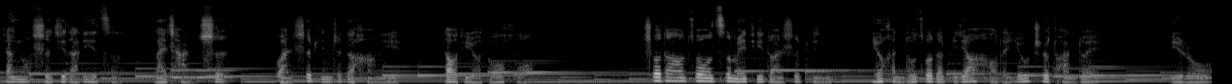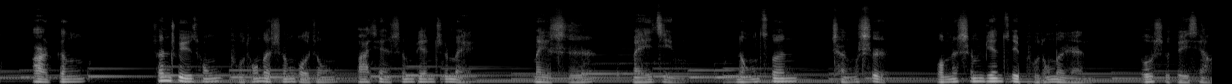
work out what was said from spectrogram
将用实际的例子来阐释短视频这个行业到底有多火。说到做自媒体短视频，有很多做的比较好的优质团队，比如二更，专注于从普通的生活中发现身边之美，美食、美景、农村、城市，我们身边最普通的人。都是对象。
